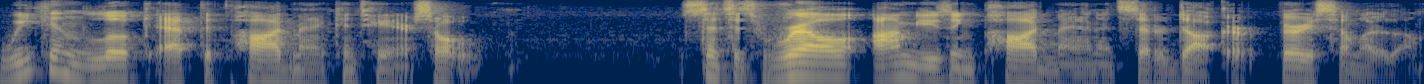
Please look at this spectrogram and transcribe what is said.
we can look at the Podman container. So since it's RHEL, I'm using Podman instead of Docker. Very similar though.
